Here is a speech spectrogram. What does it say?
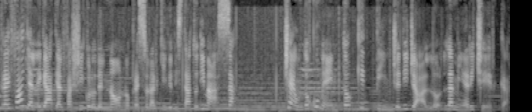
Tra i fogli allegati al fascicolo del nonno presso l'archivio di Stato di Massa c'è un documento che tinge di giallo la mia ricerca.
